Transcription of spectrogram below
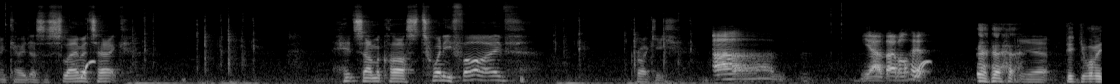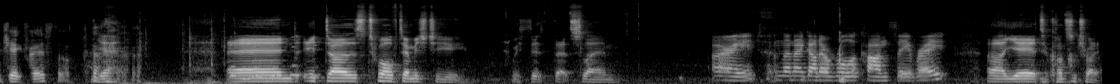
Okay, does a slam attack. Hits armor class 25. Crikey. Um. Yeah, that'll hit. Yeah. Did you want to check first, though? Yeah. and it does 12 damage to you with th- that slam. All right, and then I gotta roll a con save, right? Uh, yeah, to concentrate.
